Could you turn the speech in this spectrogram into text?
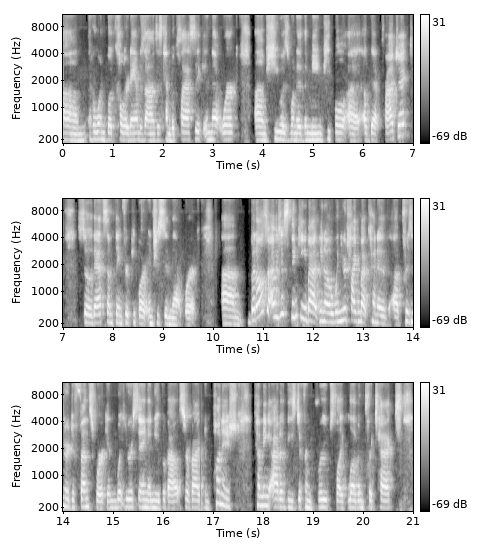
um, her one book, Colored Amazons, is kind of a classic in that work. Um, she was one of the main people uh, of that project. So that's something for people who are interested in that work. Um, but also, I was just thinking about, you know, when you're talking about kind of uh, prisoner defense work and what you were saying, Anoop, about survive and punish, coming out of these different groups like Love and Protect,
